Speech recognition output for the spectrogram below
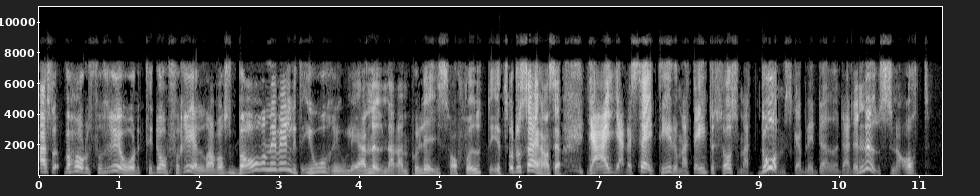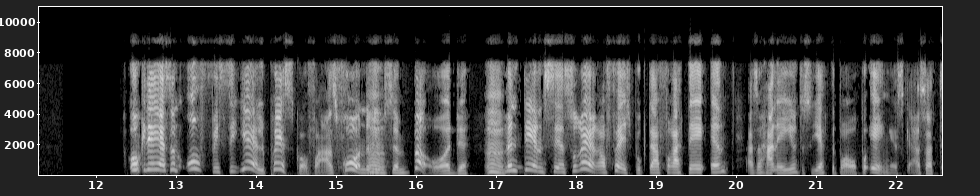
Alltså vad har du för råd till de föräldrar vars barn är väldigt oroliga nu när en polis har skjutits? Och då säger han så Ja, ja men säg till dem att det är inte så som att de ska bli dödade nu snart. Och det är alltså en officiell presskonferens från mm. Rosenbad. Mm. Men den censurerar Facebook därför att det är inte, alltså han är ju inte så jättebra på engelska så att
